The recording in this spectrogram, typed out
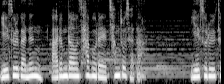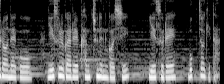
예술가는 아름다운 사물의 창조자다. 예술을 드러내고 예술가를 감추는 것이 예술의 목적이다.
